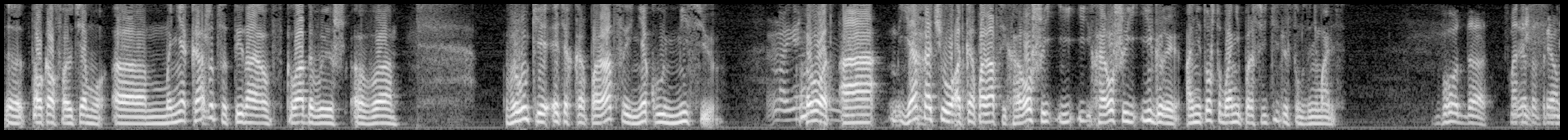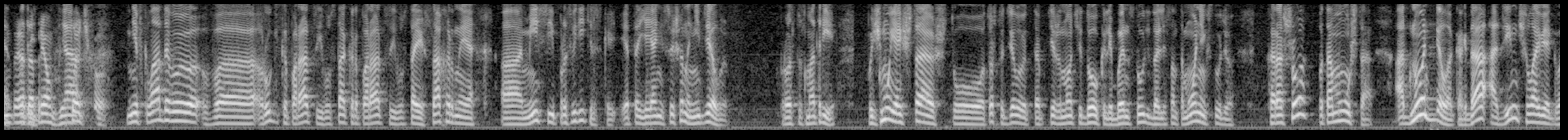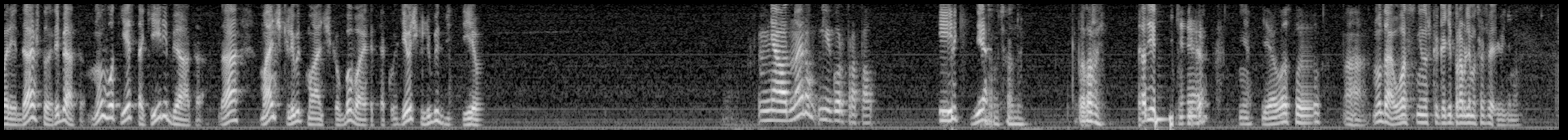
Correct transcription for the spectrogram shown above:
э, толкал свою тему. Э, Мне кажется, ты вкладываешь в в руки этих корпораций некую миссию. Но я не Вот, помню. а я хочу от корпораций хорошие, и, и хорошие игры, а не то, чтобы они просветительством занимались. Вот да. Смотри, это прям, нет, это смотри, прям в я- точку. не вкладываю в руки корпораций, в уста корпораций, в уста их сахарные а, миссии просветительской. Это я не, совершенно не делаю. Просто смотри, почему я считаю, что то, что делают там те же Naughty Dog или Band Studio, да, или Santa Monica Studio, хорошо, потому что одно дело, когда один человек говорит, да, что, ребята, ну вот есть такие ребята, да, мальчики любят мальчиков, бывает такое, девочки любят девочек. У меня одной ру- Егор пропал. И где Да, у тебя одной. Продолжай. Нет. Нет. Я вас слышал. Ага. Ну да, у вас немножко какие-то проблемы со связью, видимо.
